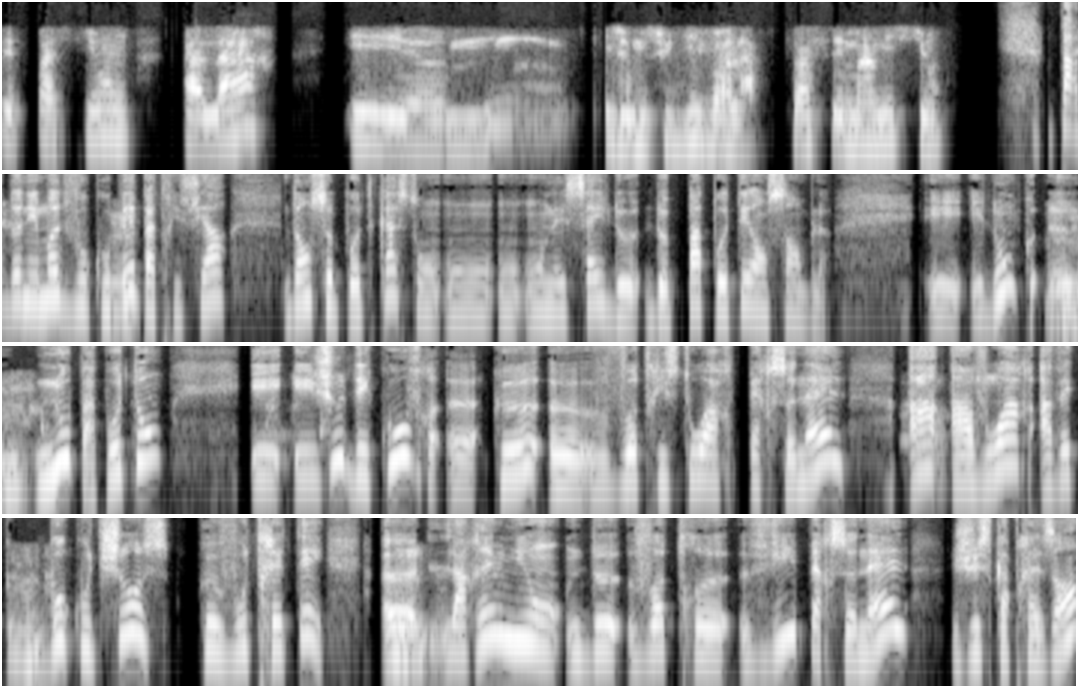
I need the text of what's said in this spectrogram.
cette passion à l'art et euh, je me suis dit, voilà, ça c'est ma mission. Pardonnez-moi de vous couper, mm. Patricia. Dans ce podcast, on, essaye de, papoter ensemble. Et, donc, euh, mm-hmm. nous papotons. Et, je découvre euh, que euh, votre histoire personnelle a à voir avec mm-hmm. beaucoup de choses que vous traitez. Mm-hmm. La réunion de votre vie personnelle jusqu'à présent,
